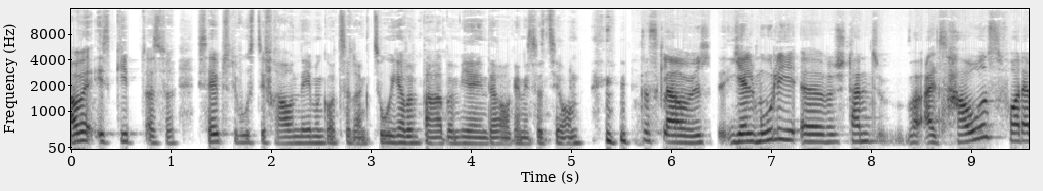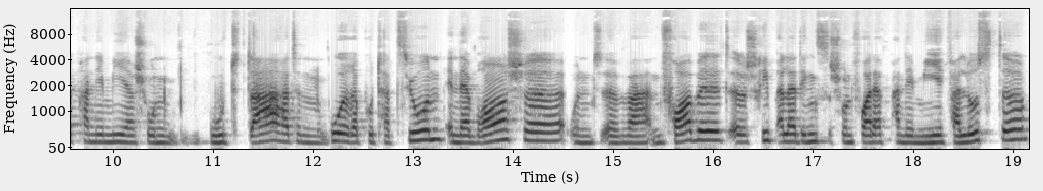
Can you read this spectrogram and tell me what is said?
Aber es gibt also selbstbewusste Frauen nehmen Gott sei Dank zu. Ich habe ein paar bei mir in der Organisation. Das glaube ich. Jelmoli äh, stand als Haus vor der Pandemie ja schon gut da, hatte eine hohe Reputation in der Branche und äh, war ein Vorbild, äh, schrieb allerdings schon vor der Pandemie Verluste.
